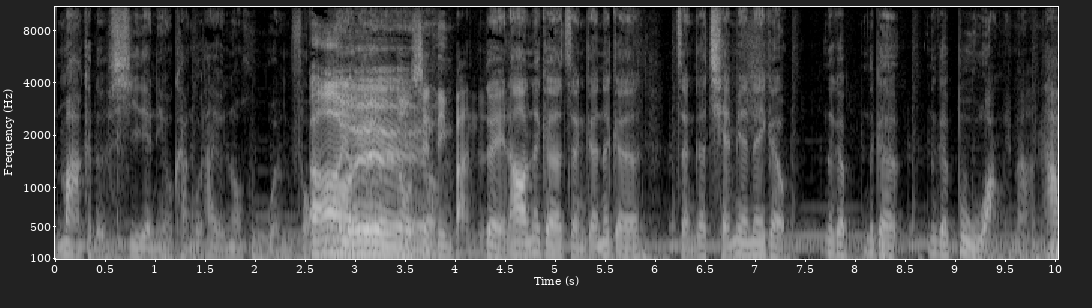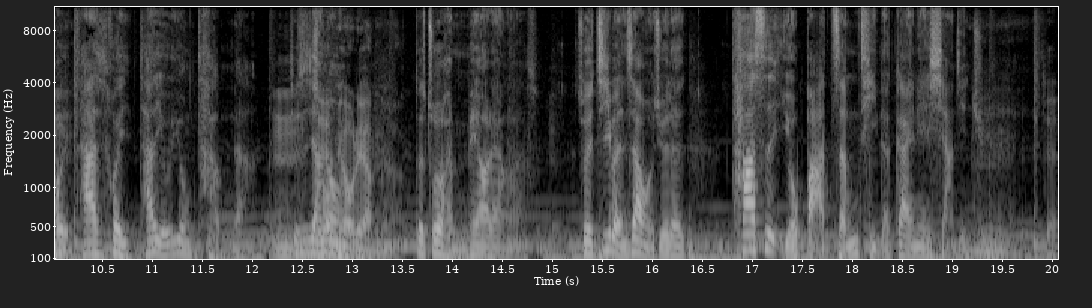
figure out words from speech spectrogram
Mark 的系列你有看过？它有那种虎纹风啊有有有有有有那种限定版的。，对，然后那个整个那个整个前面那个那个那个那个布网有没有？它会它会它有用藤的啊、嗯，就是像那种超漂亮的。对做的很漂亮啊。所以基本上我觉得它是有把整体的概念想进去的对。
